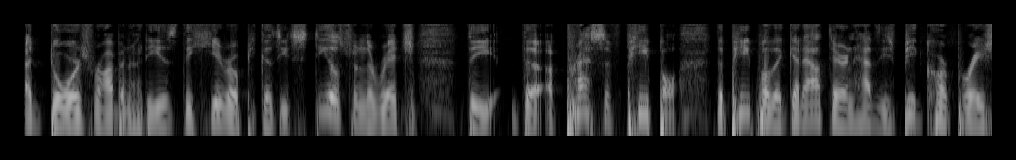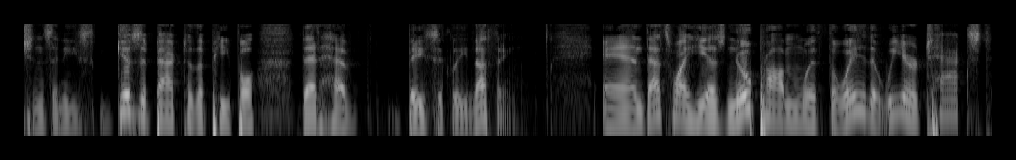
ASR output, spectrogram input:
adores Robin Hood. He is the hero because he steals from the rich, the, the oppressive people, the people that get out there and have these big corporations, and he gives it back to the people that have basically nothing. And that's why he has no problem with the way that we are taxed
